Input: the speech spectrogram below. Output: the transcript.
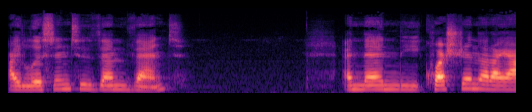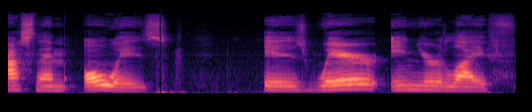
I listen to them vent. And then the question that I ask them always is where in your life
